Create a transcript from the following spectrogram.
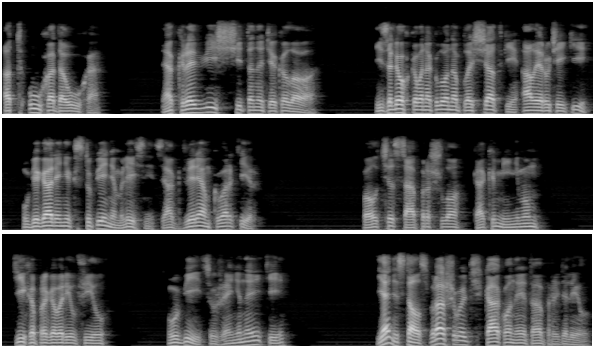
от уха до уха. А кровище-то натекло. Из-за легкого наклона площадки алые ручейки убегали не к ступеням лестницы, а к дверям квартир. Полчаса прошло, как минимум. Тихо проговорил Фил. Убийц уже не найти. Я не стал спрашивать, как он это определил.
